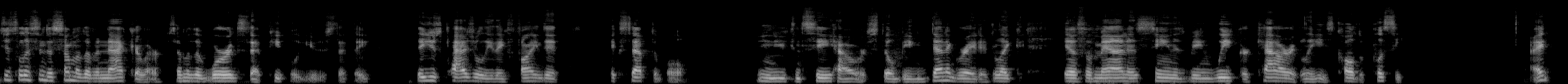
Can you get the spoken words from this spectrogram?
just listen to some of the vernacular, some of the words that people use that they they use casually. They find it acceptable, and you can see how we're still being denigrated. Like if a man is seen as being weak or cowardly, he's called a pussy, right?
